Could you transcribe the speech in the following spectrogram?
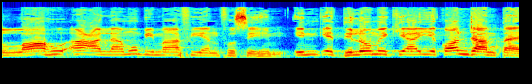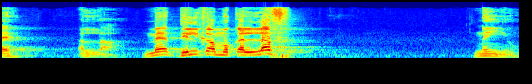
اللہ علام بیمافی انفسم ان کے دلوں میں کیا یہ کون جانتا ہے اللہ میں دل کا مکلف نہیں ہوں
